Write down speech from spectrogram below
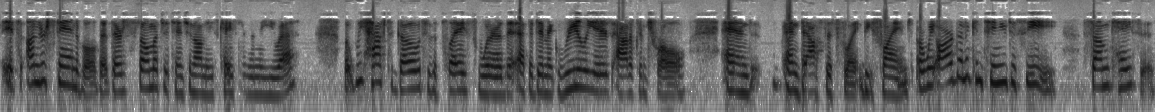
it's understandable that there's so much attention on these cases in the U.S., but we have to go to the place where the epidemic really is out of control and, and douse this flame, these flames. Or we are going to continue to see some cases.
